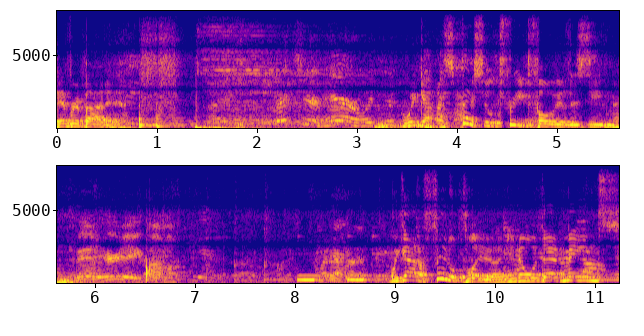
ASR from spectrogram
Everybody, Fix your hair, would you? we got a special treat for you this evening. Bad hair day, mama. Whatever. We got a fiddle player, and you know what that means?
